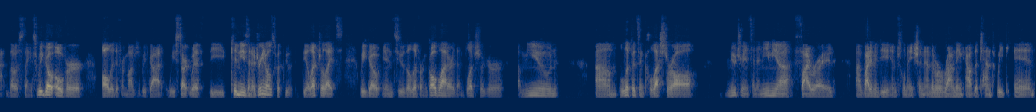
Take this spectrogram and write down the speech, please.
at those things. So we go over all the different modules we've got. We start with the kidneys and adrenals with the, the electrolytes. We go into the liver and gallbladder, then blood sugar, immune, um, lipids and cholesterol, nutrients and anemia, thyroid, uh, vitamin D inflammation, and then we're rounding out the 10th week in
